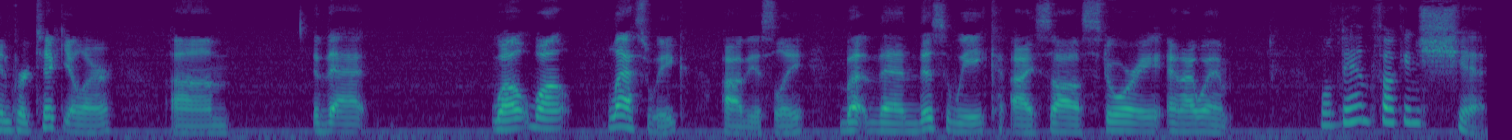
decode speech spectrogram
in particular um, that, well, well, last week obviously, but then this week I saw a story and I went, well, damn fucking shit.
